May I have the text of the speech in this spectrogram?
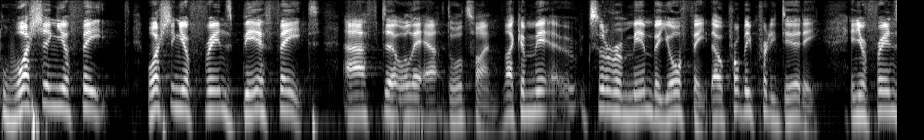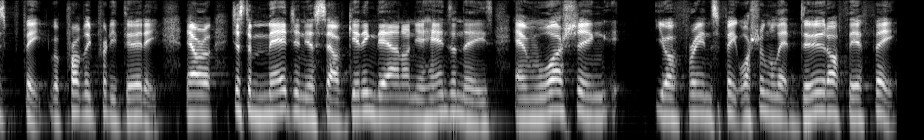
washing your feet washing your friends' bare feet after all that outdoor time. Like, sort of remember your feet. They were probably pretty dirty. And your friends' feet were probably pretty dirty. Now, just imagine yourself getting down on your hands and knees and washing your friends' feet, washing all that dirt off their feet.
